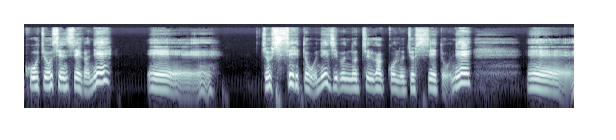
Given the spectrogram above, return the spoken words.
校長先生がね、えー、女子生徒をね、自分の中学校の女子生徒をね、えー、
